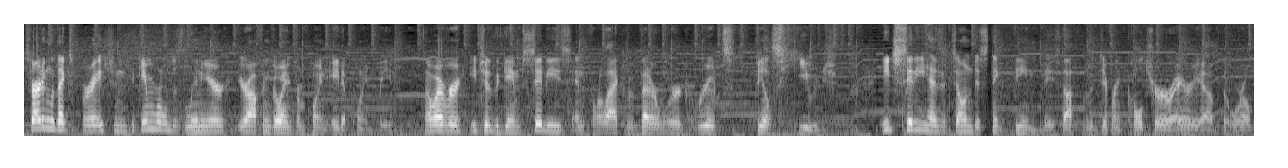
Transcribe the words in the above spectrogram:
Starting with exploration, the game world is linear, you're often going from point A to point B. However, each of the game's cities, and for lack of a better word, routes, feels huge. Each city has its own distinct theme based off of a different culture or area of the world.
